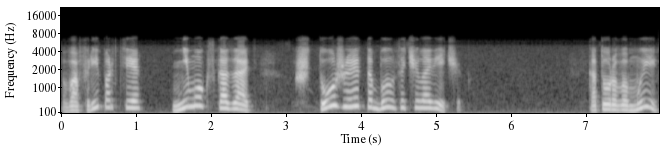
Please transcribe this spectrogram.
во Фрипорте не мог сказать, что же это был за человечек, которого мы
